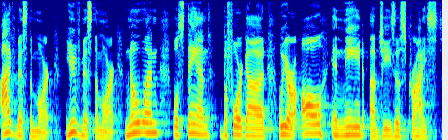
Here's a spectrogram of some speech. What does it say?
I've missed the mark. You've missed the mark. No one will stand before God. We are all in need of Jesus Christ.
